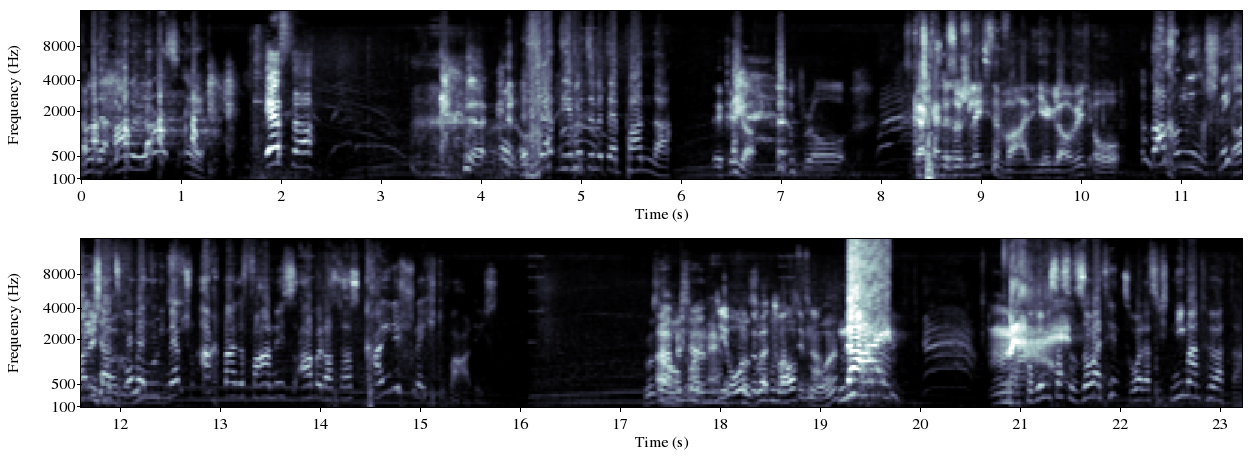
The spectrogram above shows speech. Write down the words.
Nur der arme Lars, ey. Erster! Wir fährten hier bitte mit der Panda. Der Krieger. Bro. Ist gar keine so schlechte Wahl hier, glaube ich. Oh. War auch nicht so schlecht, Gar wie nicht ich als so gut. die Map schon achtmal gefahren ist, aber dass das keine schlechte Wahl ist. Du musst ja ein Oh bisschen Mann, die Hose versuchen trotzdem aufzuholen. Nein! Das Problem ist, dass du so weit hinten, dass sich niemand hört da.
